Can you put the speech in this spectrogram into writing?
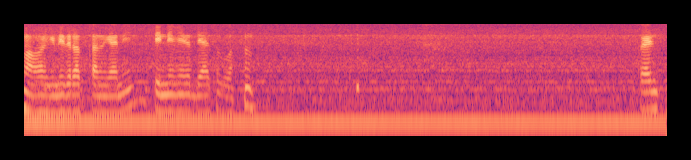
మా నిద్ర వస్తుంది కానీ తిండి మీద ధ్యాస ఫ్రెండ్స్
